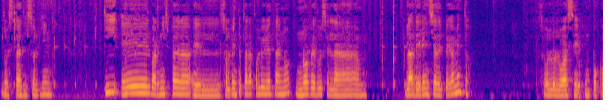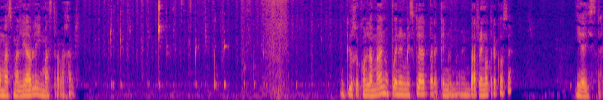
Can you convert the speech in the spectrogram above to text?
lo está disolviendo y el barniz para el solvente para poliuretano no reduce la, la adherencia del pegamento. Solo lo hace un poco más maleable y más trabajable. Incluso con la mano pueden mezclar para que no embarren otra cosa. Y ahí está.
